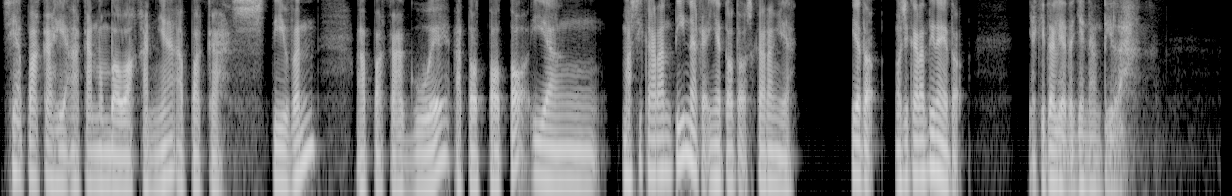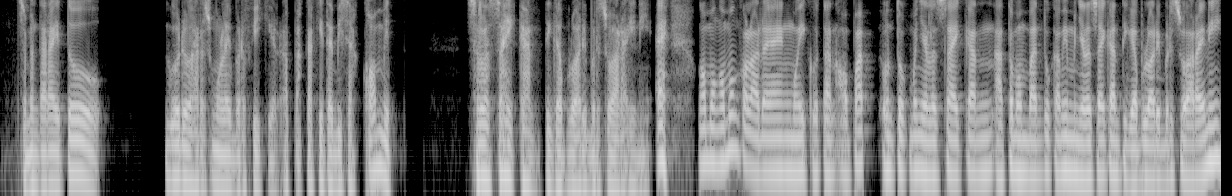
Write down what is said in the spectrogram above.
Siapakah yang akan membawakannya? Apakah Steven? Apakah gue? Atau Toto yang masih karantina kayaknya Toto sekarang ya? Ya Tok, masih karantina ya Tok? Ya kita lihat aja nantilah. Sementara itu, gue udah harus mulai berpikir apakah kita bisa komit selesaikan 30 hari bersuara ini. Eh, ngomong-ngomong kalau ada yang mau ikutan opat untuk menyelesaikan atau membantu kami menyelesaikan 30 hari bersuara ini,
